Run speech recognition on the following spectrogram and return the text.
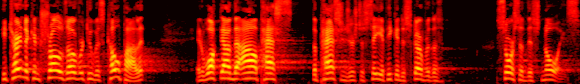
He turned the controls over to his co pilot and walked down the aisle past the passengers to see if he could discover the source of this noise.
